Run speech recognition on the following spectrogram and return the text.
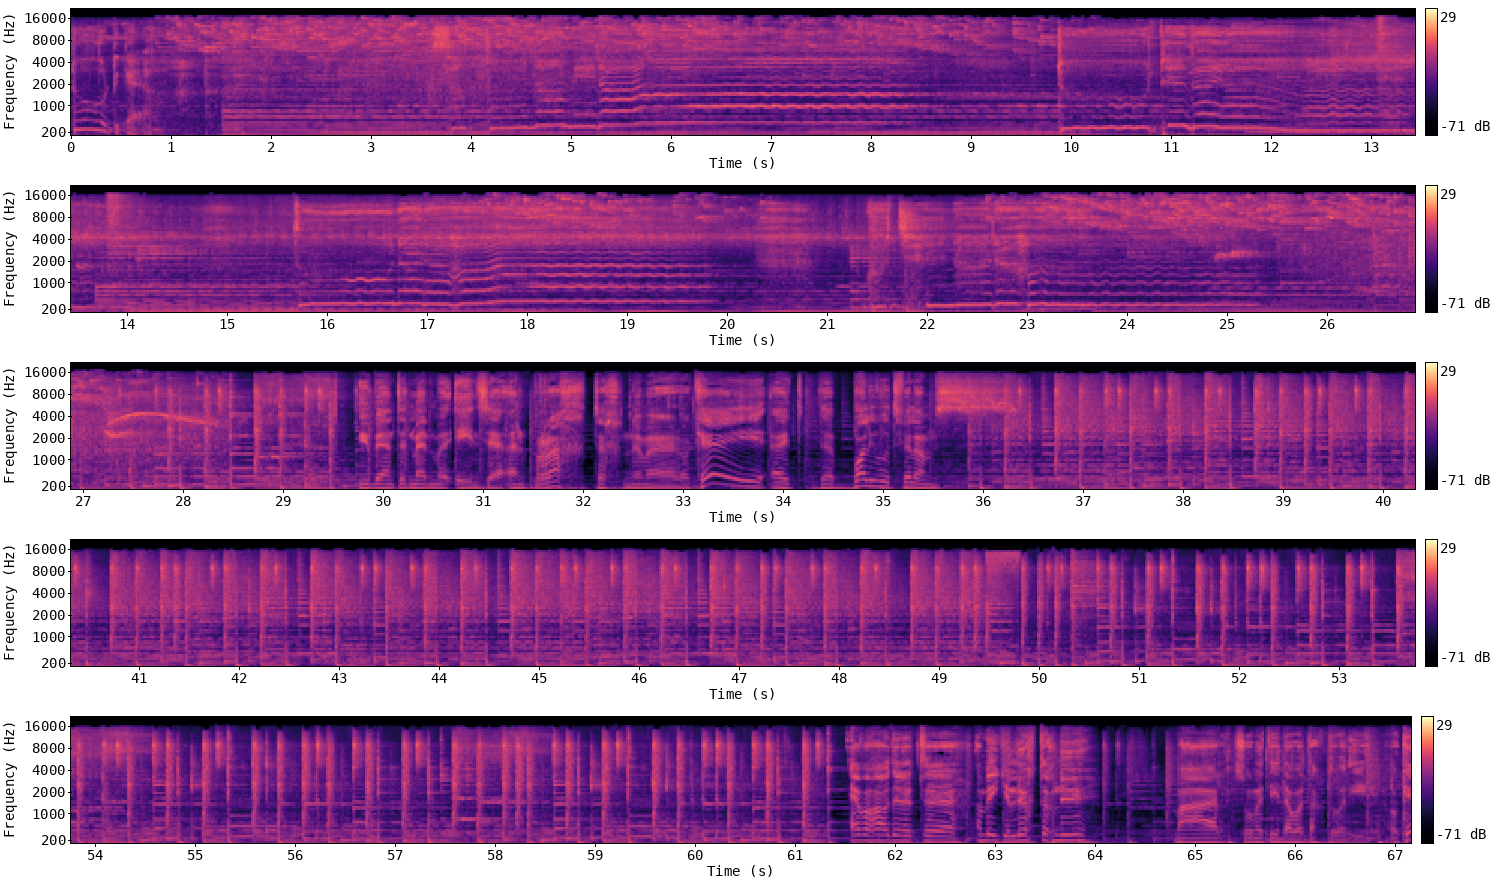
टूट गया। Bent het met me eens, hè? Een prachtig nummer, oké? Uit de Bollywood-films. En houden het eh, een beetje luchtig nu. Maar zometeen dat we het actorie. Oké?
